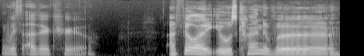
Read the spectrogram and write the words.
with other crew? I feel like it was kind of a.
